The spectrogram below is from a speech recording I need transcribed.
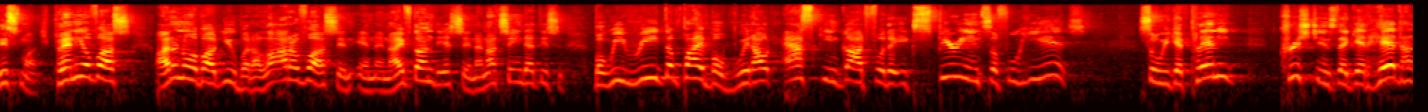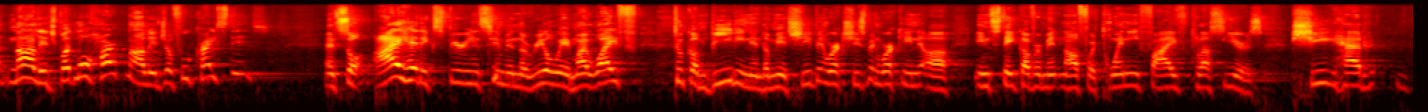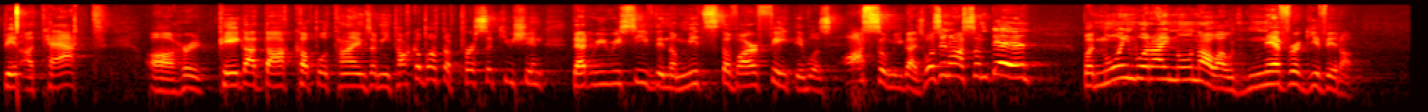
This much. Plenty of us, I don't know about you, but a lot of us, and, and, and I've done this, and I'm not saying that this, but we read the Bible without asking God for the experience of who He is. So we get plenty Christians that get head knowledge, but no heart knowledge of who Christ is. And so I had experienced Him in the real way. My wife took a beating in the midst. She'd been work, she's been working uh, in state government now for 25 plus years. She had been attacked uh, her pay got docked a couple times. I mean, talk about the persecution that we received in the midst of our faith. It was awesome, you guys. Wasn't awesome then, but knowing what I know now, I would never give it up.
